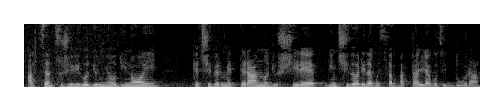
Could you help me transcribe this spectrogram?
al senso civico di ognuno di noi, che ci permetteranno di uscire vincitori da questa battaglia così dura.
